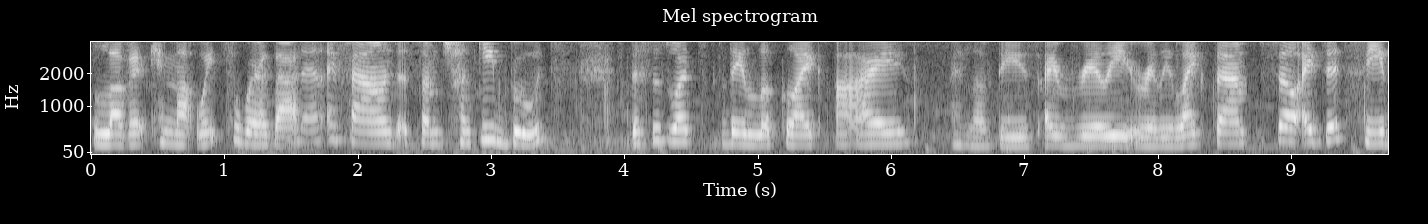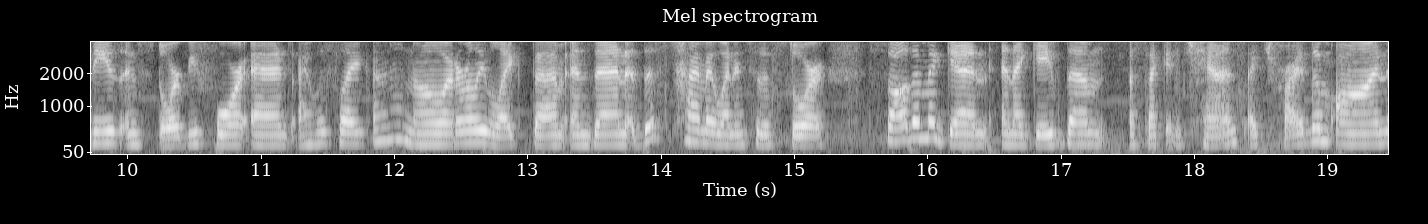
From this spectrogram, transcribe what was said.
Love it. Cannot wait to wear that. And then I found some chunky boots. This is what they look like. I I love these. I really, really like them. So I did see these in store before and I was like, I don't know, I don't really like them. And then this time I went into the store, saw them again, and I gave them a second chance. I tried them on.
